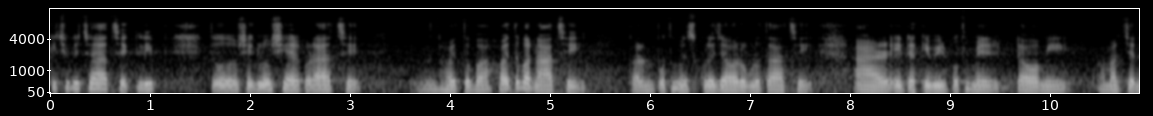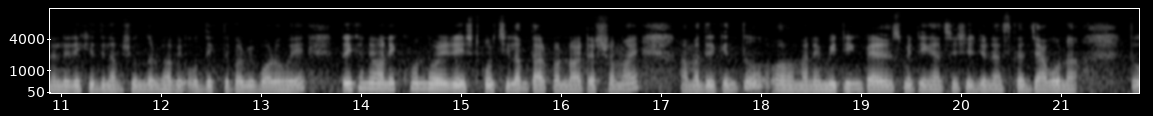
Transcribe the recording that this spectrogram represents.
কিছু কিছু আছে ক্লিপ, তো সেগুলো শেয়ার করা আছে। হয়তো বা হয়তো বা না আছেই, কারণ প্রথমে স্কুলে যাওয়ার ওগুলো তো আছেই। আর এটা কেবির প্রথমেরটাও আমি আমার চ্যানেলে রেখে দিলাম, সুন্দরভাবে ও দেখতে পারবে বড় হয়ে। তো এখানে অনেকক্ষণ ধরে রেস্ট করছিলাম, তারপর নয়টার সময় আমাদের কিন্তু মানে মিটিং প্যারেন্টস মিটিং আছে সেই জন্য আজকে যাব না। তো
